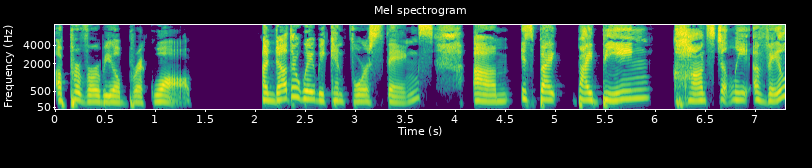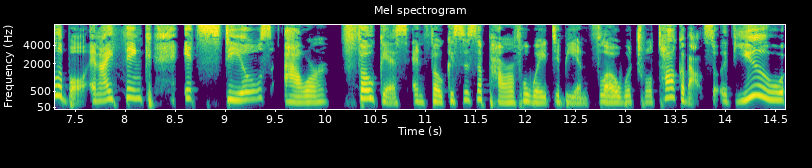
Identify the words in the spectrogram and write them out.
a proverbial brick wall. Another way we can force things um, is by by being constantly available. And I think it steals our focus and focus is a powerful way to be in flow, which we'll talk about. So if you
